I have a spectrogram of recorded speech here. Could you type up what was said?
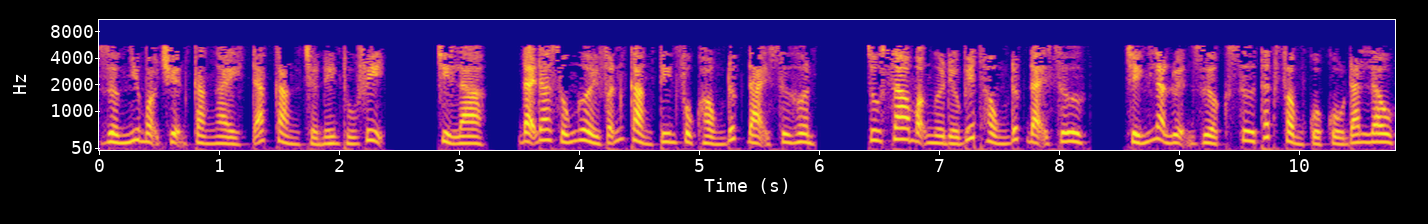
dường như mọi chuyện càng ngày đã càng trở nên thú vị. Chỉ là, đại đa số người vẫn càng tin phục Hồng Đức Đại Sư hơn. Dù sao mọi người đều biết Hồng Đức Đại Sư, chính là luyện dược sư thất phẩm của cổ đan lâu,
